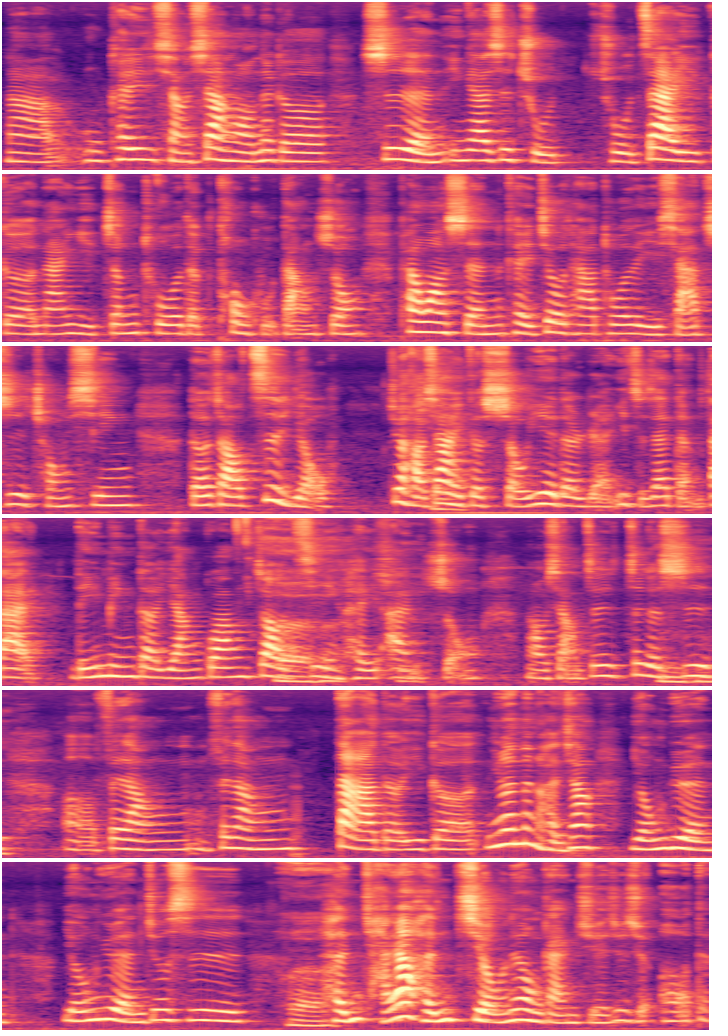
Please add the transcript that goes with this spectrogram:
那我可以想象哦，那个诗人应该是处处在一个难以挣脱的痛苦当中，盼望神可以救他脱离辖制，重新得着自由，就好像一个守夜的人一直在等待黎明的阳光照进黑暗中。那我想这这个是、嗯、呃非常非常大的一个，因为那个很像永远。永远就是很还要很久那种感觉，就觉得哦，对，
